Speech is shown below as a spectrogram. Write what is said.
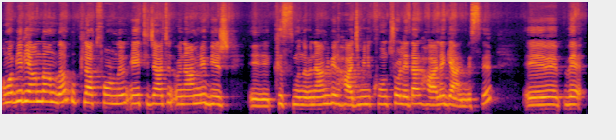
Ama bir yandan da bu platformların e-ticaretin önemli bir e, kısmını, önemli bir hacmini kontrol eder hale gelmesi e, ve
